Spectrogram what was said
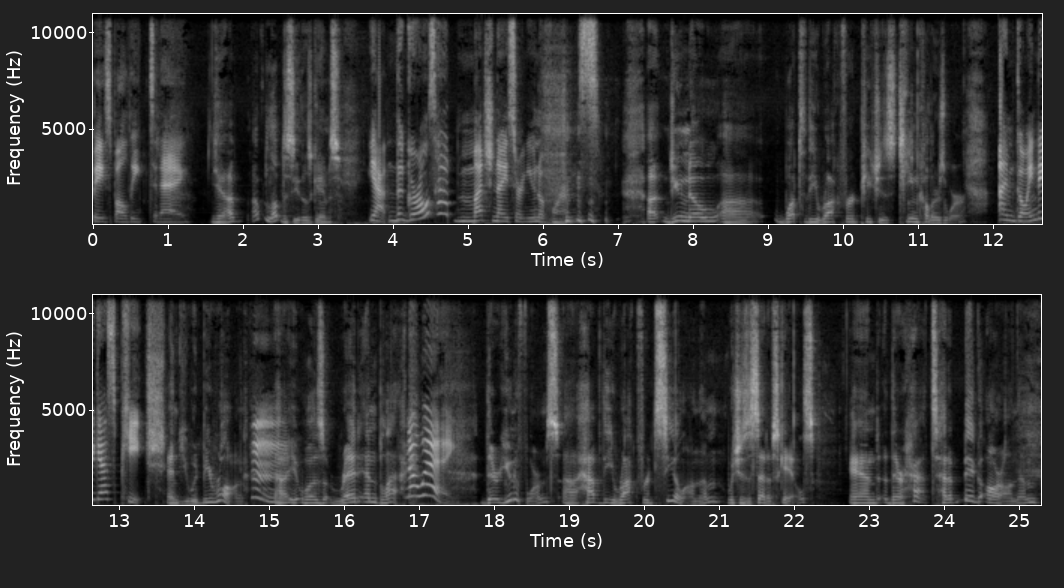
baseball league today. Yeah, I, I would love to see those games. Yeah, the girls had much nicer uniforms. Uh, do you know uh, what the Rockford Peaches team colors were? I'm going to guess peach. And you would be wrong. Uh, it was red and black. No way. Their uniforms uh, have the Rockford seal on them, which is a set of scales, and their hats had a big R on them.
